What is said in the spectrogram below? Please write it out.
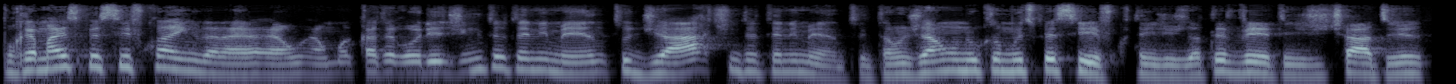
porque é mais específico ainda, né? É, é uma categoria de entretenimento, de arte e entretenimento. Então, já é um núcleo muito específico. Tem gente da TV, tem gente de teatro. Gente...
